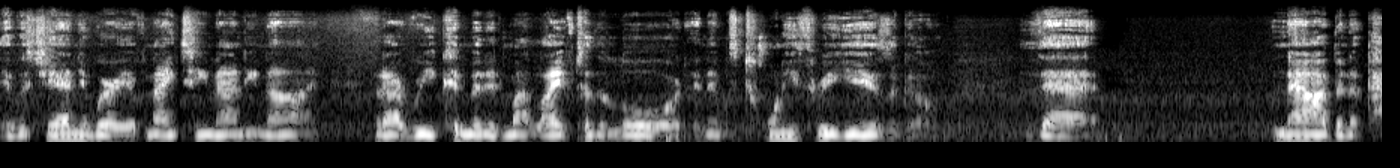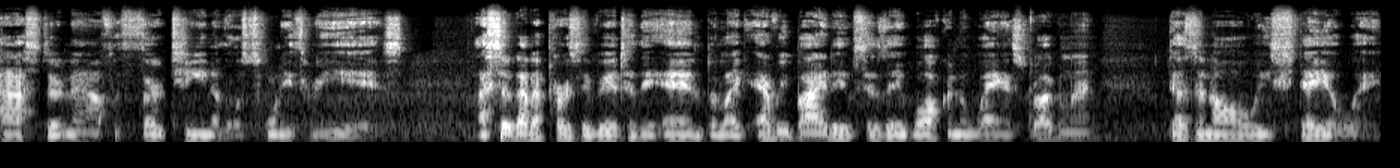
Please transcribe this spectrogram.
It was January of 1999 that I recommitted my life to the Lord, and it was 23 years ago that now I've been a pastor now for 13 of those 23 years. I still got to persevere to the end, but like everybody that says they're walking away and struggling doesn't always stay away.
